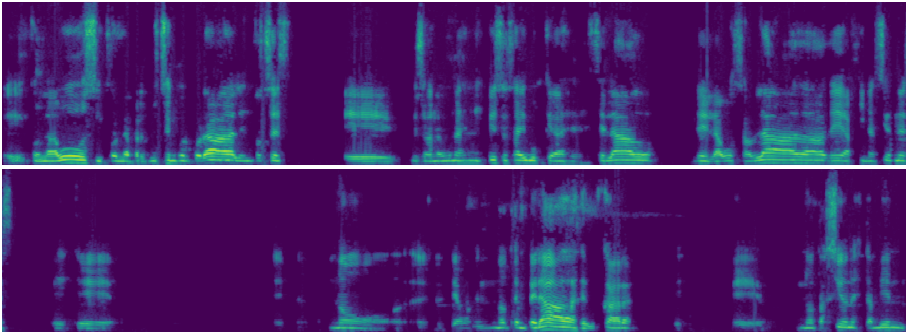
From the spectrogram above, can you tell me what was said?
eh, con la voz y con la percusión corporal. Entonces, eh, en algunas de mis piezas hay búsquedas de ese lado, de la voz hablada, de afinaciones este, no, digamos, no temperadas, de buscar eh, notaciones también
